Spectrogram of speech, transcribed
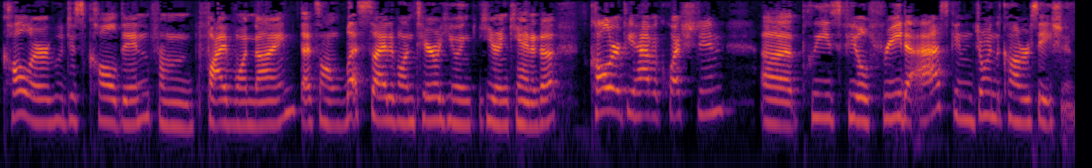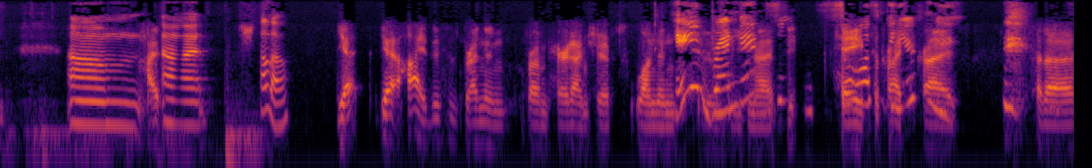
caller who just called in from 519. That's on west side of Ontario here in, here in Canada. Caller, if you have a question, uh, please feel free to ask and join the conversation. Um, Hi. uh, Hello. Yeah, yeah. Hi, this is Brendan from Paradigm Shift, London. hey, Brendan. you've So, hey, awesome to surprise, hear from you. surprise. But uh,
